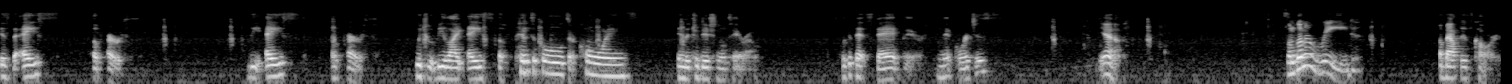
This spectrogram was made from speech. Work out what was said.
is the Ace of Earth. The Ace of Earth, which would be like Ace of Pentacles or coins in the traditional tarot. Look at that stag there. Isn't that gorgeous? Yeah. So I'm going to read about this card.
